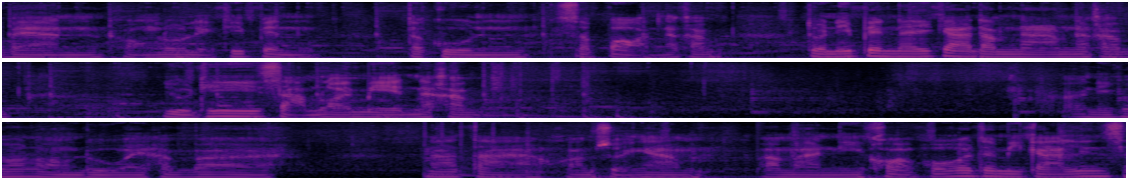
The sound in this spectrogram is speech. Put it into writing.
แบรนด์ของโรเล็กที่เป็นตระกูลสปอร์ตนะครับ ตัวนี้เป็นนาฬิกาดำน้ำนะครับ อยู่ที่ 300 เมตรนะครับ อันนี้ก็ลองดูไว้ครับว่าหน้าตาความสวยงาม ประมาณนี้ขอบเขาก็จะมีการเล่นแส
